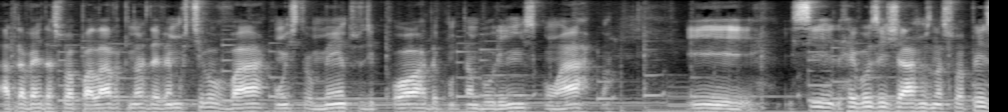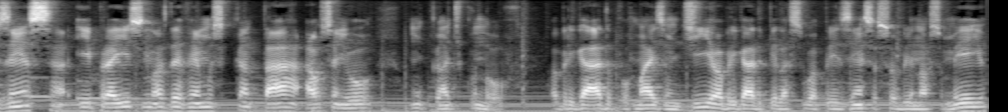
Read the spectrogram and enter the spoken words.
através da Sua palavra que nós devemos te louvar com instrumentos de corda, com tamborins, com harpa e se regozijarmos na Sua presença e para isso nós devemos cantar ao Senhor um cântico novo. Obrigado por mais um dia, obrigado pela Sua presença sobre o nosso meio,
